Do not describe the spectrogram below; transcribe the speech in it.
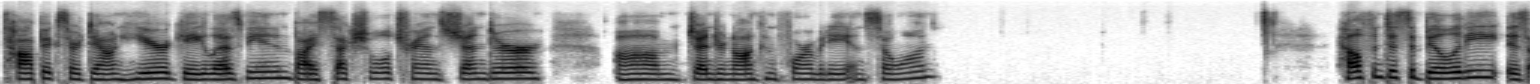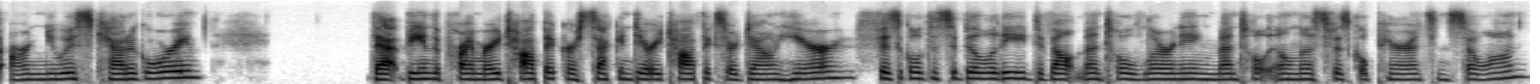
topics are down here, gay, lesbian, bisexual, transgender, um, gender nonconformity, and so on. Health and disability is our newest category. That being the primary topic, our secondary topics are down here, physical disability, developmental learning, mental illness, physical appearance, and so on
